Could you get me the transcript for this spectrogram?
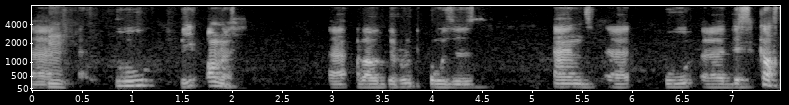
Mm. to be honest about the root causes and to discuss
